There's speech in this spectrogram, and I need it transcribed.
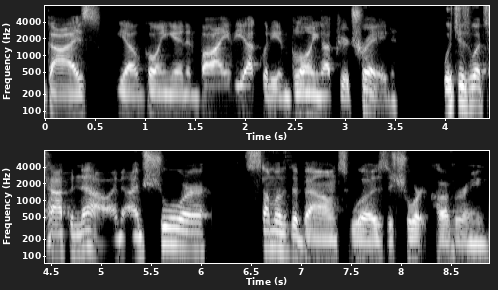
guys you know going in and buying the equity and blowing up your trade which is what's happened now. I mean, i'm sure some of the bounce was the short covering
